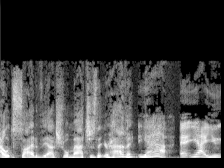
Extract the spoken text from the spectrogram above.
outside of the actual matches that you're having. Yeah, Uh, yeah. You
